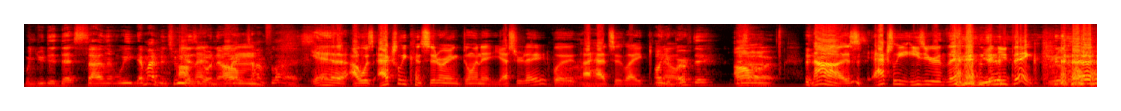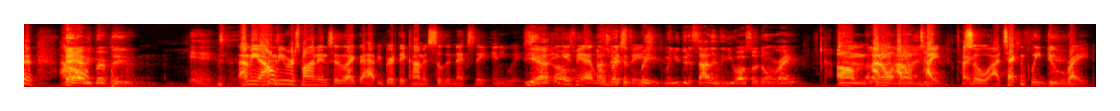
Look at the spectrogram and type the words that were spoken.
when you did that silent week. That might have been two Oh, years man. ago now, Um, right? Time flies. Yeah, I was actually considering doing it yesterday, but I had to like you On know, your birthday? That's um, hard. Nah, it's actually easier than Yeah. than you think. Hey, happy birthday. Yeah, I mean, I don't be responding to like the happy birthday comments till the next day, anyway. So Yeah, it gives me that little that's bit right. of space. wait, when you do the silent thing, you also don't write. Um, Like I don't, I don't type, type. so I technically do Yeah. write.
